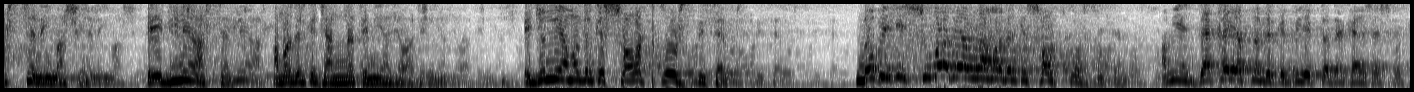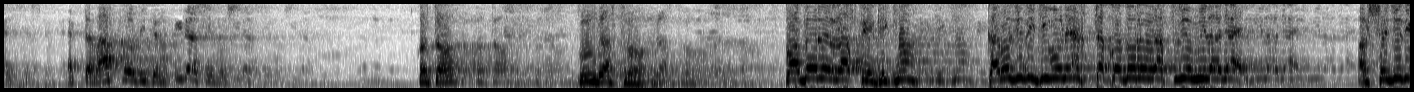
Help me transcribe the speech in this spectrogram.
আসছেন এই মাসে। এই দিনে আসছেন আমাদেরকে জান্নাতে নিয়ে যাওয়ার জন্য। এই জন্যই আমাদেরকে শর্ট কোর্স দিচ্ছেন নবীজি সুবাদে আল্লাহ আমাদেরকে শর্ট কোর্স দিচ্ছেন আমি দেখাই আপনাদেরকে দুই একটা দেখায় শেষ করতেছি। একটা রাত্র দিচ্ছেন তিরাশি বছর। কত? কোন রাত্র? কদরের রাত্রি, ঠিক না? কারও যদি জীবনে একটা কদরের রাত্রিও মিলা যায়, আর সে যদি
